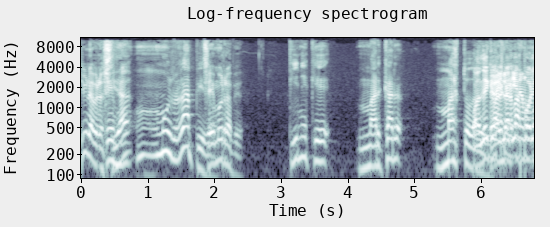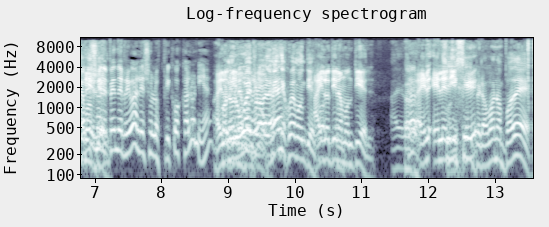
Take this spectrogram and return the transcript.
Tiene una velocidad. muy rápido. Sí, muy rápido. Tiene que marcar más Cuando hay todavía. que marcar más por. Eso depende del rival, eso lo explicó Scaloni. ¿eh? Ahí Con Uruguay Montiel. probablemente ¿eh? juegue Montiel. Ahí lo tiene a Montiel. Claro, Él, él Sí, elige... sí, pero vos no podés.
